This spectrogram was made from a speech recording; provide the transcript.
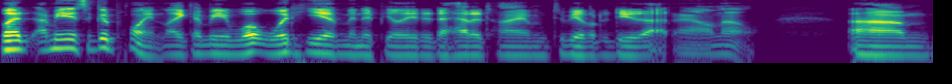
But I mean, it's a good point. Like, I mean, what would he have manipulated ahead of time to be able to do that? I don't know. Um,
